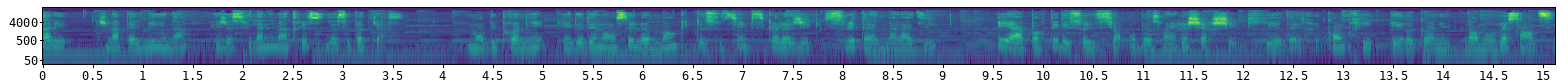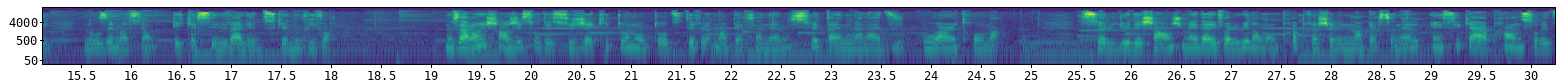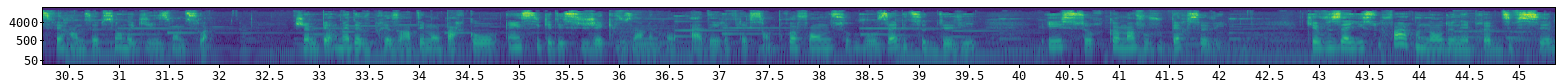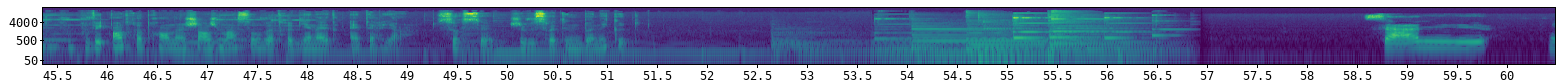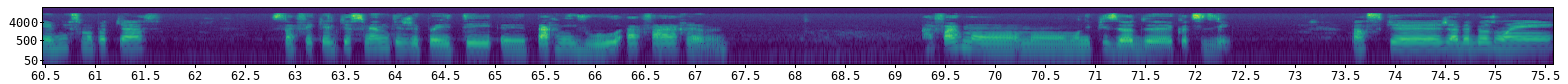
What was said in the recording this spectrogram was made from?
Salut, je m'appelle Mélina et je suis l'animatrice de ce podcast. Mon but premier est de dénoncer le manque de soutien psychologique suite à une maladie et à apporter des solutions aux besoins recherchés qui est d'être compris et reconnu dans nos ressentis, nos émotions et que c'est valide ce que nous vivons. Nous allons échanger sur des sujets qui tournent autour du développement personnel suite à une maladie ou à un trauma. Ce lieu d'échange m'aide à évoluer dans mon propre cheminement personnel ainsi qu'à apprendre sur les différentes options de guérison de soi. Je me permets de vous présenter mon parcours ainsi que des sujets qui vous amèneront à des réflexions profondes sur vos habitudes de vie et sur comment vous vous percevez. Que vous ayez souffert ou non d'une épreuve difficile, vous pouvez entreprendre un changement sur votre bien-être intérieur. Sur ce, je vous souhaite une bonne écoute. Salut! Bienvenue sur mon podcast. Ça fait quelques semaines que j'ai pas été euh, parmi vous à faire euh, à faire mon, mon, mon épisode euh, quotidien parce que j'avais besoin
